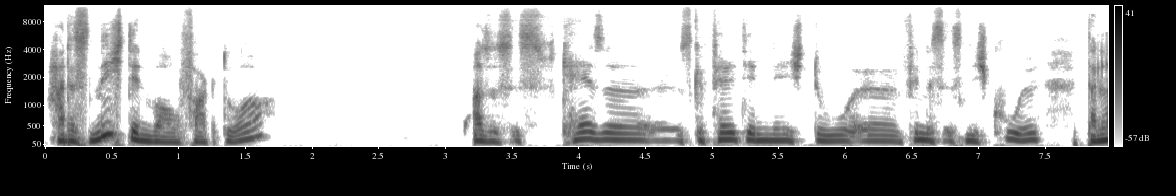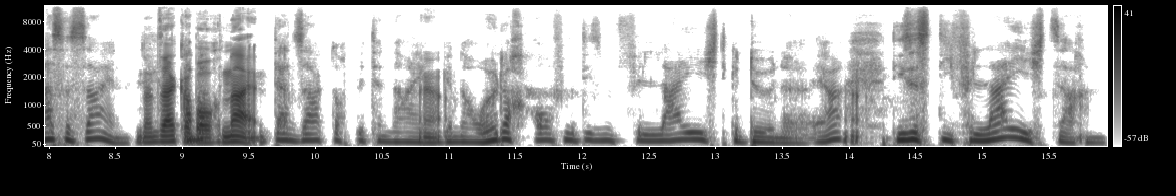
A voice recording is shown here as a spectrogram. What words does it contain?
Hat es nicht den Wow-Faktor, also es ist Käse, es gefällt dir nicht, du äh, findest es nicht cool, dann lass es sein. Dann sag aber, Aber- auch nein. Dann sag doch bitte nein. Ja. Genau. Hör doch auf mit diesem Vielleicht-Gedöne. Ja? Ja. Dieses, die Vielleicht-Sachen,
